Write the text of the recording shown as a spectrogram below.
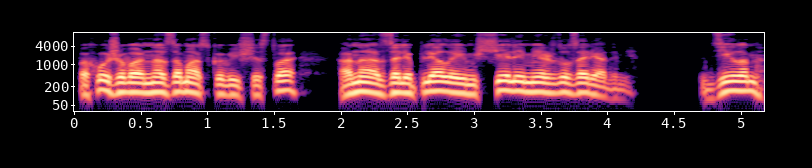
похожего на замазку вещества, она залепляла им щели между зарядами. Дилан,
